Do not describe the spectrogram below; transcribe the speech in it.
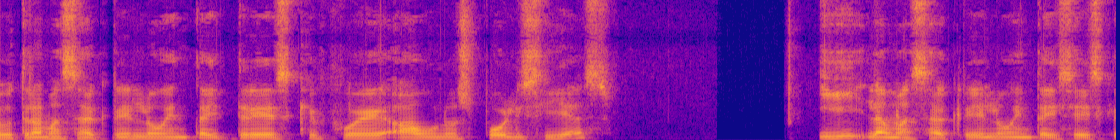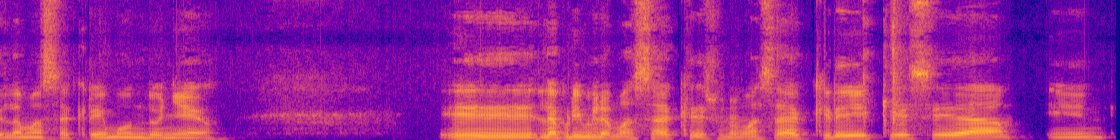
Otra masacre en el 93 que fue a unos policías. Y la masacre del 96 que es la masacre de Mondoñedo. la primera masacre es una masacre que se da en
